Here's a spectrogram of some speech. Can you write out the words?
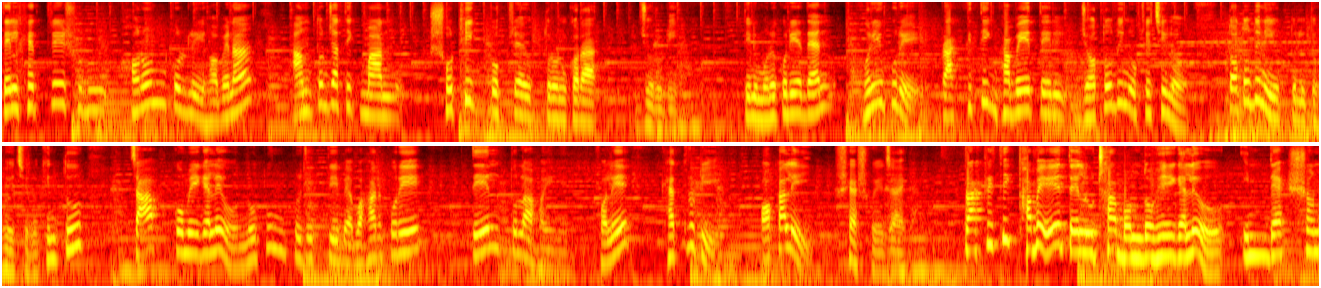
তেল ক্ষেত্রে শুধু খনন করলেই হবে না, আন্তর্জাতিক মান সঠিক প্রক্রিয়ায় উত্তোলন করা জরুরি। তিনি মনে করিয়ে দেন, হরিপুরে প্রাকৃতিকভাবে তেল যতদিন উঠেছিল, ততদিনই উত্তোলিত হয়েছিল। কিন্তু চাপ কমে গেলেও নতুন প্রযুক্তি ব্যবহার করে তেল তোলা হয়নি। ফলে ক্ষেত্রটি অকালেই শেষ হয়ে যায়। প্রাকৃতিকভাবে তেল উঠা বন্ধ হয়ে গেলেও ইন্ডাকশন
